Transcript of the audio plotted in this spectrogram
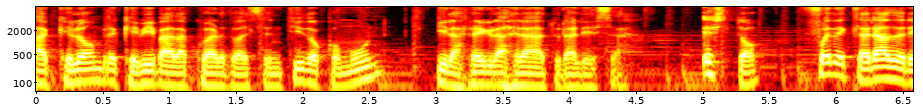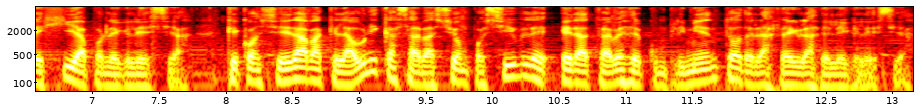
aquel hombre que viva de acuerdo al sentido común y las reglas de la naturaleza. Esto fue declarado herejía por la Iglesia, que consideraba que la única salvación posible era a través del cumplimiento de las reglas de la Iglesia.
